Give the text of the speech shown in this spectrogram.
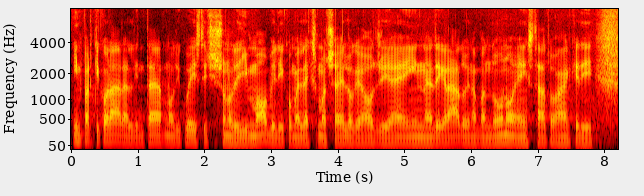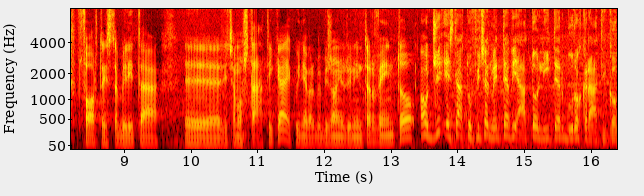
in particolare all'interno di questi ci sono degli immobili come l'ex macello che oggi è in degrado, in abbandono e in stato anche di forte instabilità eh, diciamo statica e quindi avrebbe bisogno di un intervento. Oggi è stato ufficialmente avviato l'iter burocratico.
